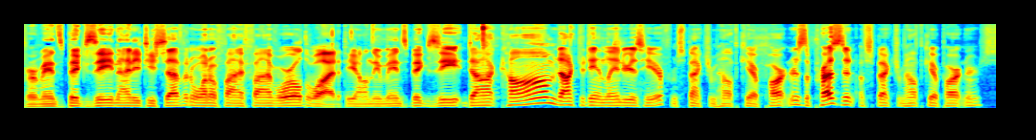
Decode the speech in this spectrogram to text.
For Maine's Big Z 927 1055 worldwide at the all new mainsbigz.com. Dr. Dan Landry is here from Spectrum Healthcare Partners, the president of Spectrum Healthcare Partners.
